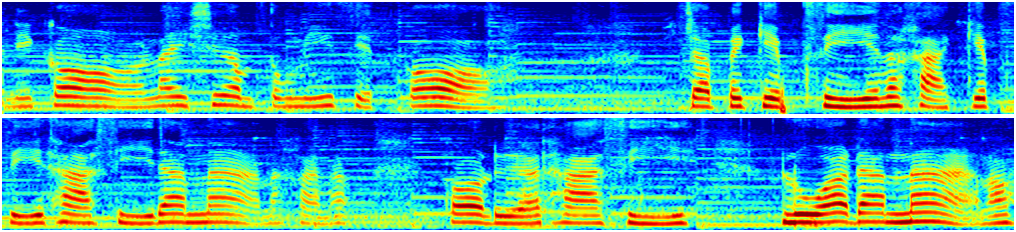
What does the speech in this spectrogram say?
อันนี้ก็ไล่เชื่อมตรงนี้เสร็จก็จะไปเก็บสีนะคะ เก็บสีทาสีด้านหน้านะคะนะก็เหลือทาสีรั้วด้านหน้าเนาะ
